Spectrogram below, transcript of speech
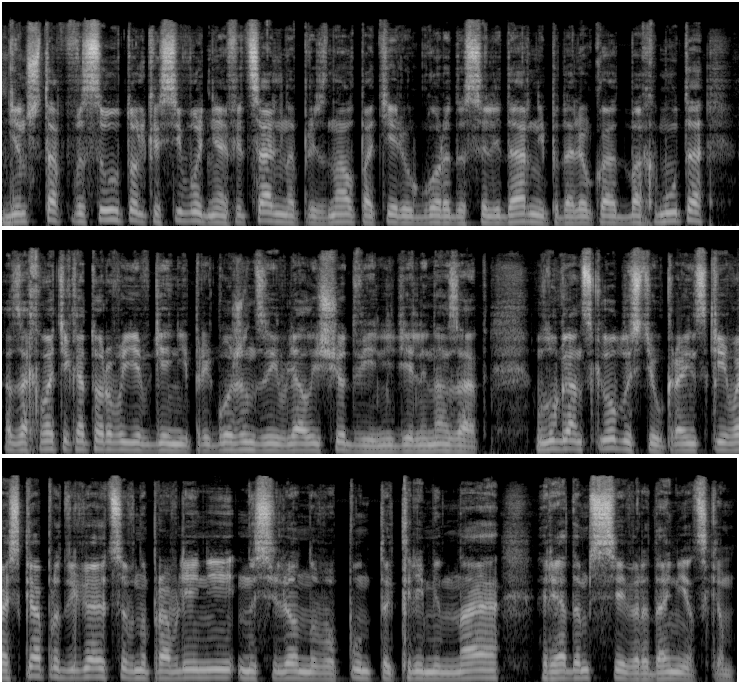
Генштаб ВСУ только сегодня официально признал потерю города Солидар неподалеку от Бахмута, о захвате которого Евгений Пригожин заявлял еще две недели назад. В Луганской области украинские войска продвигаются в направлении населенного пункта Кременная рядом с Северодонецком.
